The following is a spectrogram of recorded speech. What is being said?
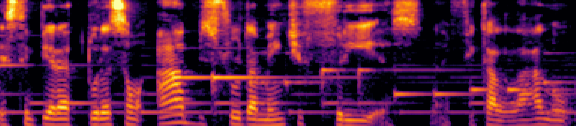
as temperaturas são absurdamente frias. Né? Fica lá no,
